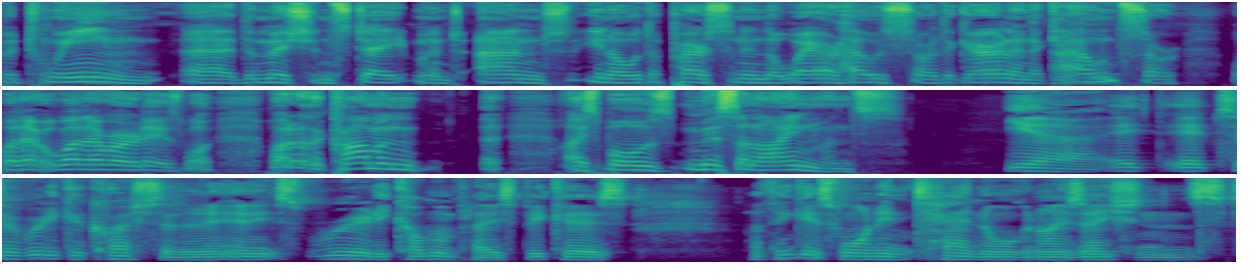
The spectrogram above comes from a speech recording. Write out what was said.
between uh, the mission statement and you know the person in the warehouse or the girl in accounts or whatever whatever it is? What what are the common, uh, I suppose, misalignments? Yeah, it, it's a really good question, and, and it's really commonplace because I think it's one in 10 organizations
